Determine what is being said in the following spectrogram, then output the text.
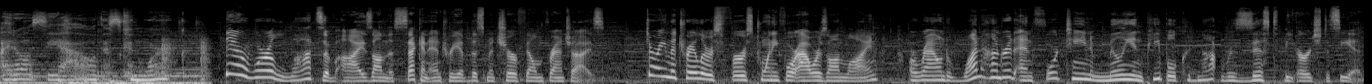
I don't see how this can work. There were lots of eyes on the second entry of this mature film franchise. During the trailer's first 24 hours online, around 114 million people could not resist the urge to see it.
